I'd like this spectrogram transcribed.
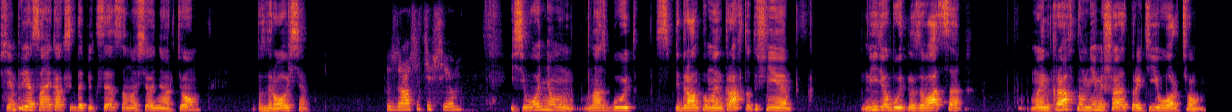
Всем привет, с вами как всегда Пиксет, со мной сегодня Артем. Поздоровайся. Здравствуйте всем. И сегодня у нас будет спидран по Майнкрафту, точнее, видео будет называться Майнкрафт, но мне мешает пройти его Артем.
